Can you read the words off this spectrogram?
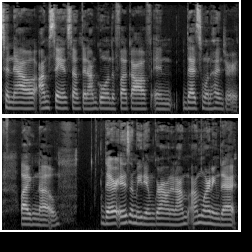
to now. I'm saying something. I'm going the fuck off and that's 100 like no. There is a medium ground and I'm I'm learning that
